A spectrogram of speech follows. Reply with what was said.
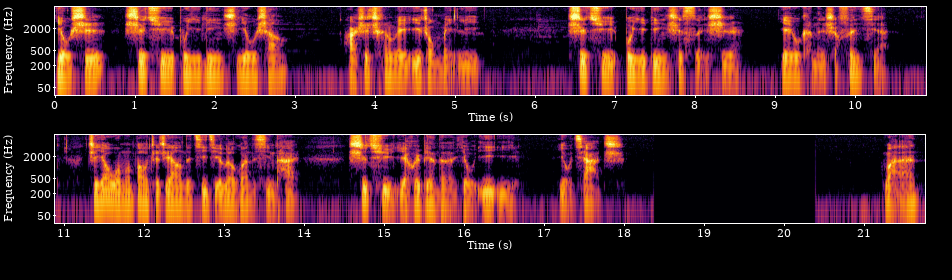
有时，失去不一定是忧伤。而是成为一种美丽。失去不一定是损失，也有可能是奉献。只要我们抱着这样的积极乐观的心态，失去也会变得有意义、有价值。晚安。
